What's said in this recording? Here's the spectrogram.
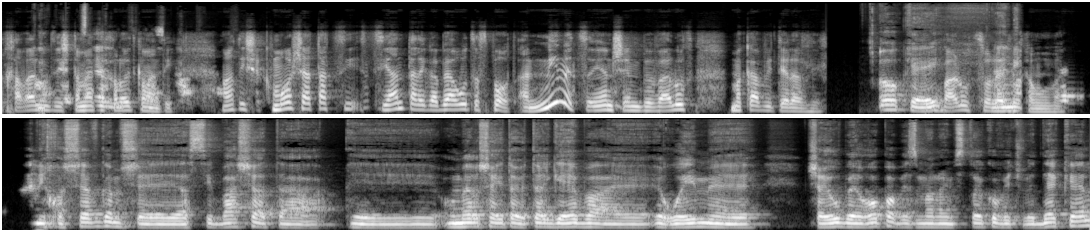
חבל אם זה ישתמע ככה לא התכוונתי אמרתי שכמו שאתה ציינת לגבי ערוץ הספורט אני מציין שהם בבעלות מכבי תל אביב. אוקיי. בעלות צולבת כמובן. אני חושב גם שהסיבה שאתה אה, אומר שהיית יותר גאה באירועים אה, שהיו באירופה בזמנו עם סטויקוביץ' ודקל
